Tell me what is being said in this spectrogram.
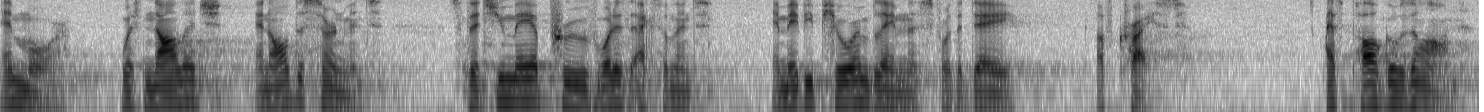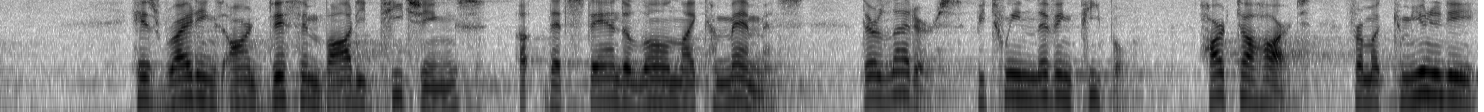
and more with knowledge and all discernment, so that you may approve what is excellent and may be pure and blameless for the day of Christ as Paul goes on. His writings aren't disembodied teachings uh, that stand alone like commandments. They're letters between living people, heart to heart, from a community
